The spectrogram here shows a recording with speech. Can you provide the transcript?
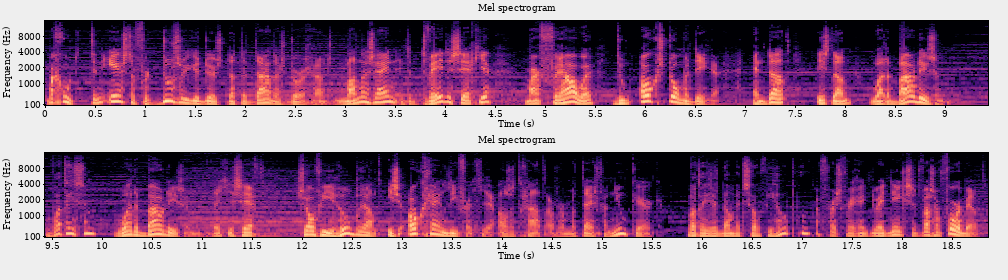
Maar goed, ten eerste verdoezel je dus dat de daders doorgaans mannen zijn. En ten tweede zeg je, maar vrouwen doen ook stomme dingen. En dat is dan whataboutism. Wat is hem? Whataboutism. Dat je zegt, Sophie Hulbrand is ook geen lievertje als het gaat over Matthijs van Nieuwkerk. Wat is er dan met Sophie Hulbrand? Voor zover ik weet niks, het was een voorbeeld.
